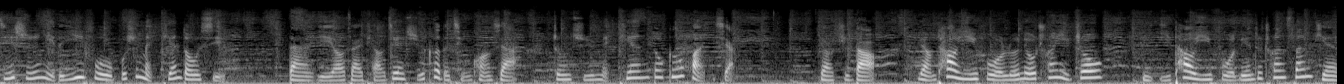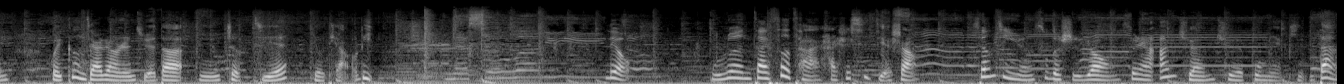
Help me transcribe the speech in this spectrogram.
即使你的衣服不是每天都洗，但也要在条件许可的情况下，争取每天都更换一下。要知道，两套衣服轮流穿一周，比一套衣服连着穿三天，会更加让人觉得你整洁有条理。六，无论在色彩还是细节上，相近元素的使用虽然安全，却不免平淡。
